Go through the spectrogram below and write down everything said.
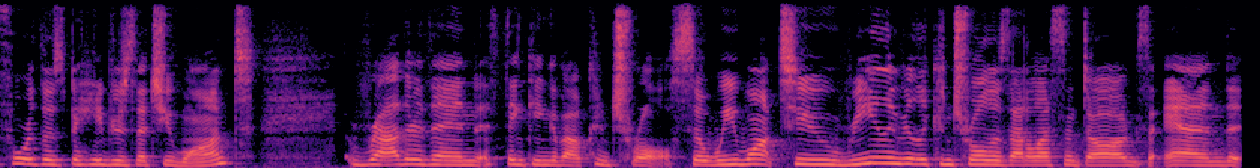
for those behaviors that you want rather than thinking about control. So we want to really, really control those adolescent dogs, and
